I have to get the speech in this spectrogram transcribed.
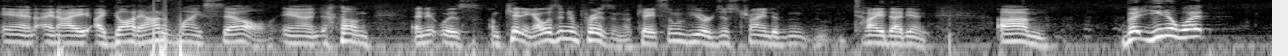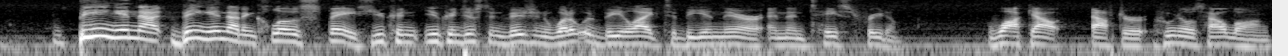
and and I, I got out of my cell, and um, and it was. I'm kidding. I wasn't in prison. Okay, some of you are just trying to tie that in. Um, but you know what? Being in that being in that enclosed space, you can you can just envision what it would be like to be in there and then taste freedom, walk out after who knows how long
